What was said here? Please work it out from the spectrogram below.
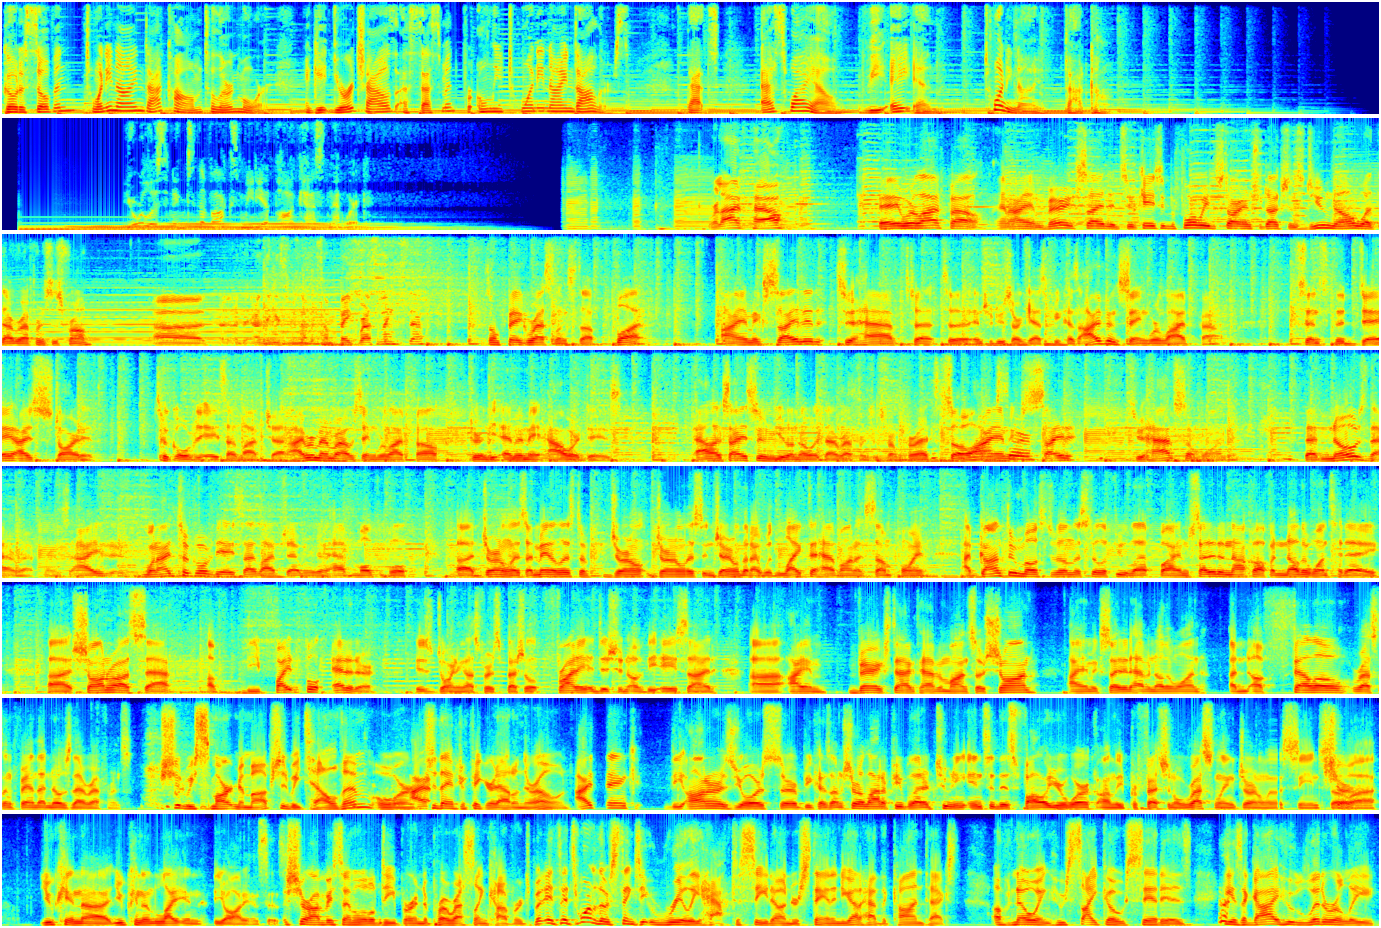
Go to sylvan29.com to learn more and get your child's assessment for only $29. That's S Y L V A N 29.com. You're listening to the Vox Media Podcast Network. We're live, pal. Hey, we're live, pal, and I am very excited to. Casey, before we start introductions, do you know what that reference is from? Uh, I think it's some, some fake wrestling stuff. Some fake wrestling stuff, but I am excited to have to, to introduce our guest because I've been saying we're live, pal, since the day I started took over the A side live chat. I remember I was saying we're live, pal, during the MMA hour days. Alex, I assume you don't know what that reference is from, correct? So No, I am sir. excited to have someone that knows that reference. I when I took over the A side live chat, we were going to have multiple uh, journalists. I made a list of journal journalists in general that I would like to have on at some point. I've gone through most of them. There's still a few left, but I'm excited to knock off another one today. Uh, Sean Ross Sapp of the Fightful editor is joining us for a special Friday edition of the A side. Uh, I am very ecstatic to have him on. So, Sean, I am excited to have another one. A, a fellow wrestling fan that knows that reference. Should we smarten them up? Should we tell them, or I- should they have to figure it out on their own? I think the honor is yours, sir, because I'm sure a lot of people that are tuning into this follow your work on the professional wrestling journalist scene. So Sure. uh, you can uh, you can enlighten the audiences. Sure, obviously I'm a little deeper into pro wrestling coverage, but it's it's one of those things that you really have to see to understand, and you got to have the context of knowing who Psycho Sid is. He is a guy who literally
